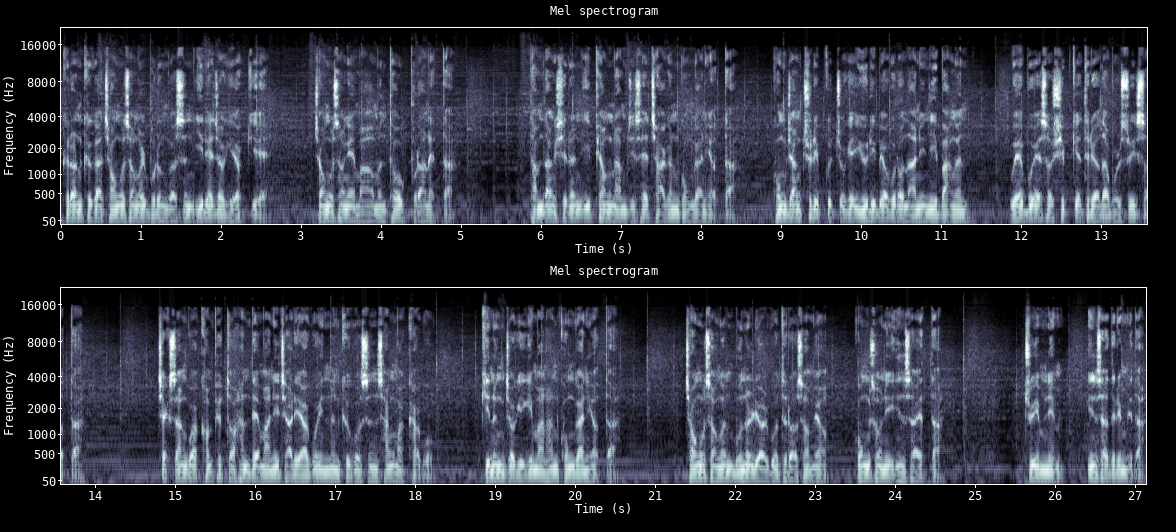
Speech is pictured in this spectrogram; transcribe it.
그런 그가 정우성을 부른 것은 이례적이었기에 정우성의 마음은 더욱 불안했다. 담당실은 이평 남짓의 작은 공간이었다. 공장 출입구 쪽에 유리벽으로 나뉜 이 방은 외부에서 쉽게 들여다볼 수 있었다. 책상과 컴퓨터 한 대만이 자리하고 있는 그곳은 삭막하고 기능적이기만 한 공간이었다. 정우성은 문을 열고 들어서며 공손히 인사했다. 주임님, 인사드립니다.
